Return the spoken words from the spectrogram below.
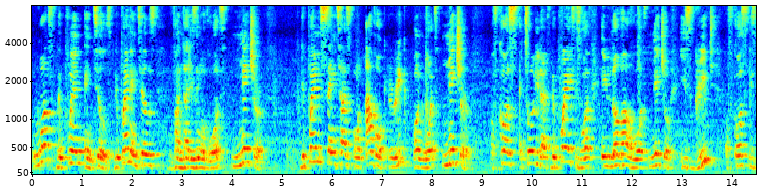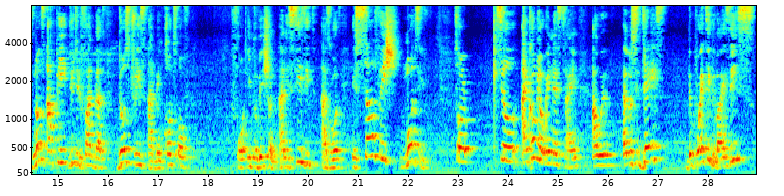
what the poem entails. The poem entails vandalism of what? Nature. The poem centers on havoc wreak on what? Nature. Of course i told you that the poet is what? A lover of what? Nature. Is grieved of course is not happy due to the fact that those trees had been cut off for innovation and he sees it as what? A selfish motive. So till i come your way next time i will elucidate the poetic devices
